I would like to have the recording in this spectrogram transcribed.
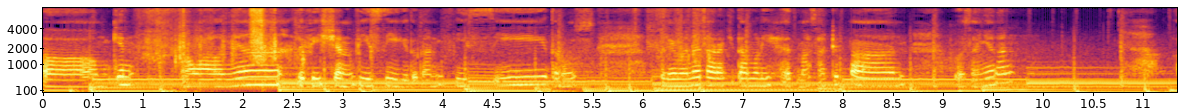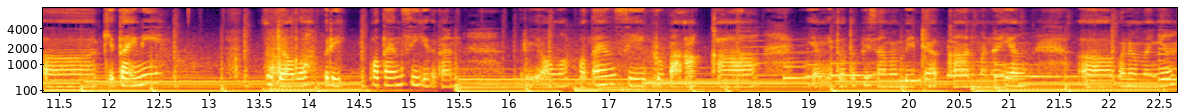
Uh, mungkin awalnya vision visi gitu kan. Visi terus bagaimana cara kita melihat masa depan? Bahwasanya kan uh, kita ini sudah Allah beri potensi gitu kan. Beri Allah potensi berupa akal yang itu tuh bisa membedakan mana yang uh, apa namanya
